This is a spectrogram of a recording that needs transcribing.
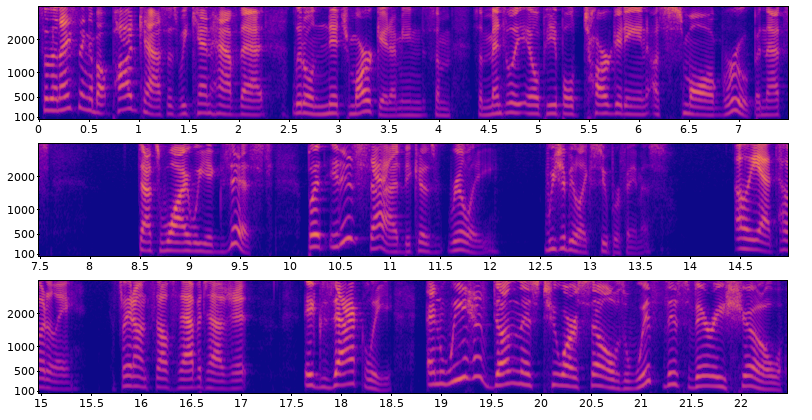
So the nice thing about podcasts is we can have that little niche market. I mean, some some mentally ill people targeting a small group, and that's that's why we exist. But it is sad because really, we should be like super famous. Oh, yeah, totally. If we don't self sabotage it. Exactly. And we have done this to ourselves with this very show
